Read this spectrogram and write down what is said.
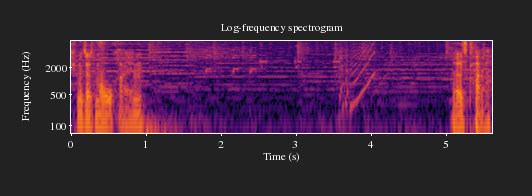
ich muss erstmal hochheilen. Alles klar.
